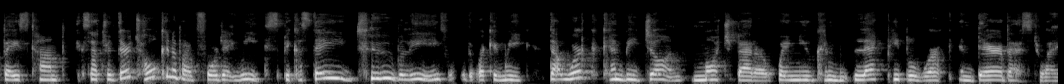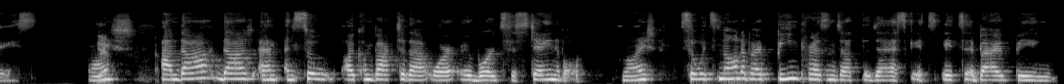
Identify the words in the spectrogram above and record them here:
Basecamp, etc. They're talking about four day weeks because they do believe the working week that work can be done much better when you can let people work in their best ways right? Yeah. And that that um, and so I come back to that word, word sustainable right? So it's not about being present at the desk. It's it's about being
